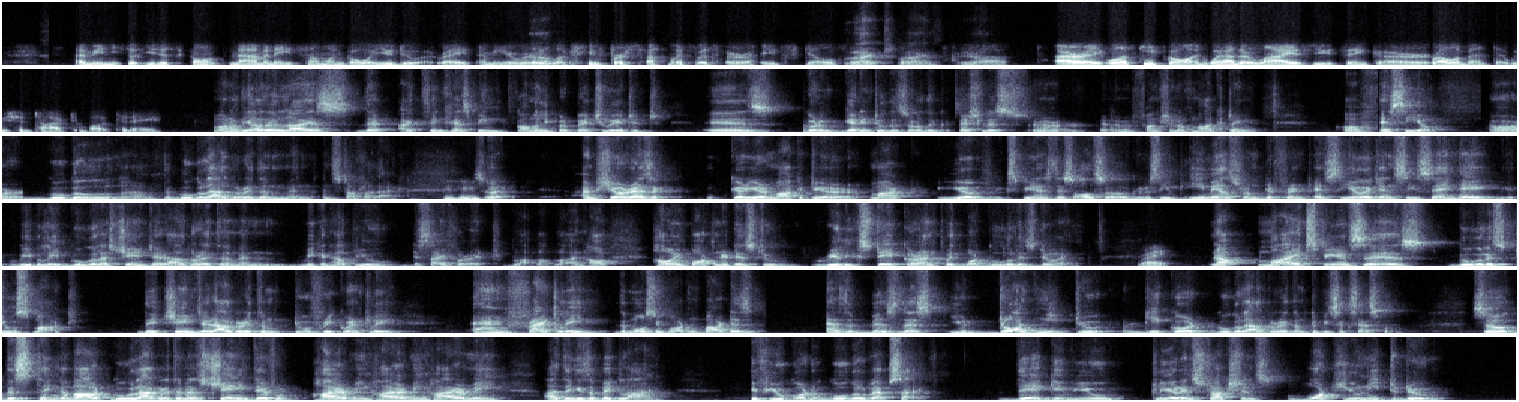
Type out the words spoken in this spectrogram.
I mean, you just don't nominate someone, go, well, you do it, right? I mean, you're really yeah. looking for someone with the right skills. Right, so, right, yeah. Uh, all right, well, let's keep going. What other lies do you think are relevant that we should talk about today? One of the other lies that I think has been commonly perpetuated is I'm going to get into the sort of the specialist uh, uh, function of marketing of SEO or Google, uh, the Google algorithm and, and stuff like that. Mm-hmm. So I'm sure as a career marketer, Mark, you have experienced this also, received emails from different SEO agencies saying, hey, we believe Google has changed their algorithm and we can help you decipher it, blah, blah, blah, and how, how important it is to really stay current with what Google is doing. Right. Now, my experience is Google is too smart. They change their algorithm too frequently. And frankly, the most important part is as a business, you don't need to decode Google algorithm to be successful. So this thing about Google algorithm has changed, therefore hire me, hire me, hire me, I think is a big lie. If you go to Google website, they give you clear instructions what you need to do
